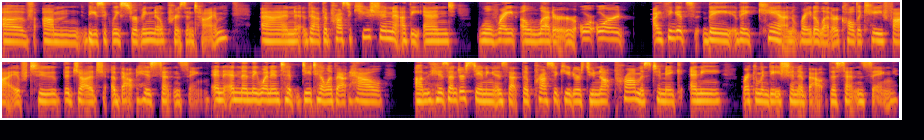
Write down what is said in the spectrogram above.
of um, basically serving no prison time, and that the prosecution at the end will write a letter or or I think it's they they can write a letter called a K5 to the judge about his sentencing. And and then they went into detail about how um, his understanding is that the prosecutors do not promise to make any recommendation about the sentencing,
